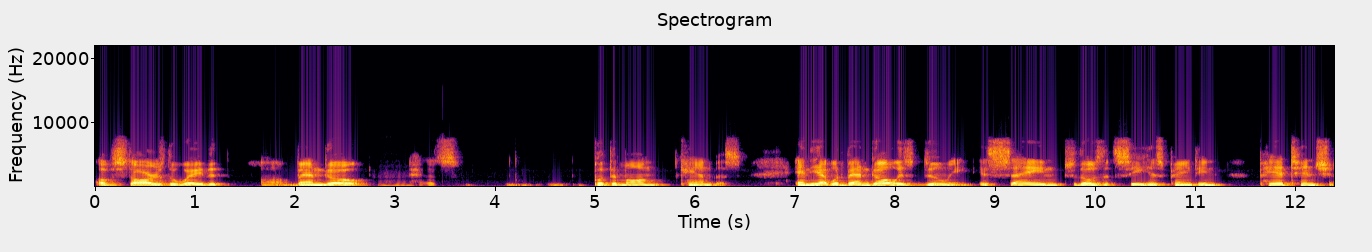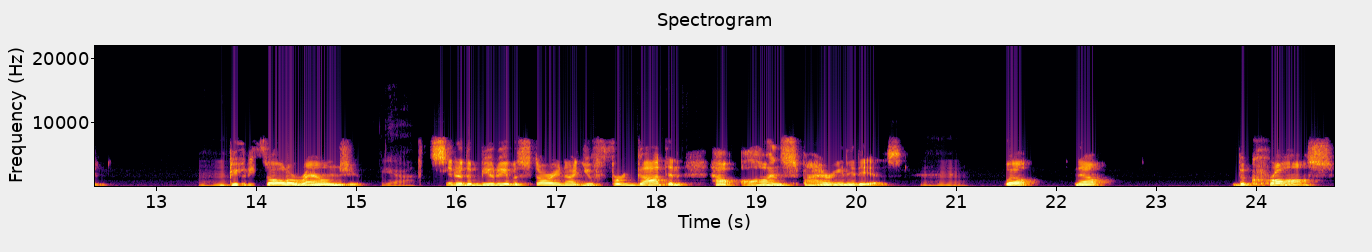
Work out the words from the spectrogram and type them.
of stars the way that uh, Van Gogh mm-hmm. has put them on canvas. And yet, what Van Gogh is doing is saying to those that see his painting, pay attention. Mm-hmm. Beauty's all around you. Yeah. Consider the beauty of a starry night. You've forgotten how awe inspiring it is. Mm-hmm. Well, now, the cross,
